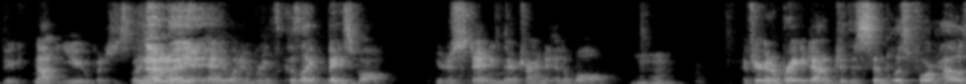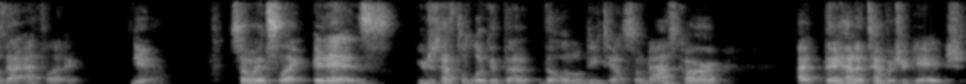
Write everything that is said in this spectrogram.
Be- not you, but just like No, no, yeah, yeah. anyone who brings because like baseball, you're just standing there trying to hit a ball. hmm If you're gonna break it down into the simplest form, how is that athletic? Yeah. So it's like it is. You just have to look at the the little details. So NASCAR, I, they had a temperature gauge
